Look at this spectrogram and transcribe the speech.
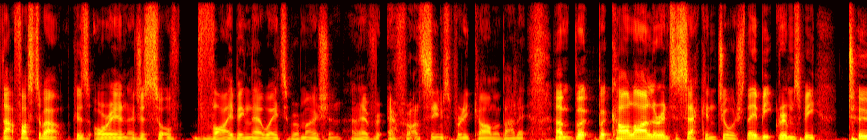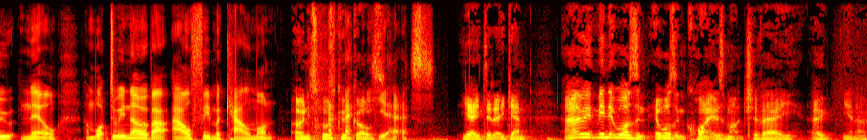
that fussed about because Orient are just sort of vibing their way to promotion, and every, everyone seems pretty calm about it. Um, but but Carlisle are into second, George. They beat Grimsby 2 0. And what do we know about Alfie McCalmont? Only scores good goals. yes. Yeah, he did it again. I mean, it wasn't it wasn't quite as much of a, a you know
